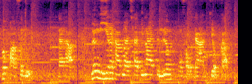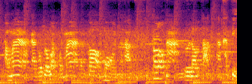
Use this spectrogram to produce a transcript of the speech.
เพื่อความสนุก นะครับเรื่องนี้นะครับราชาธิราชเป็นเรื่องของสาวดารเกี่ยวกับพม่าการรบระหว่างพม่าแล้วก็มอญนะครับ ถ้าเราอ่านโดยเราตัดอคติ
